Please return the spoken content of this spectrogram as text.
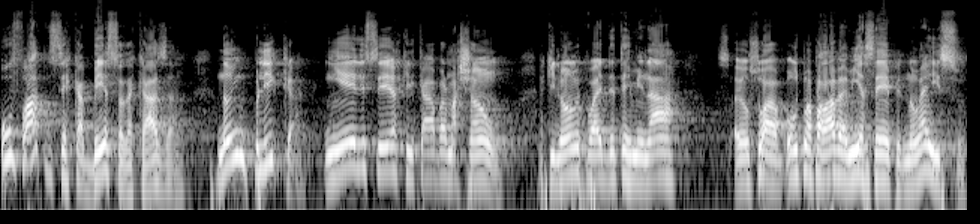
O fato de ser cabeça da casa não implica em ele ser aquele cabra machão, aquele homem que vai determinar, eu sou a última palavra é minha sempre, não é isso.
